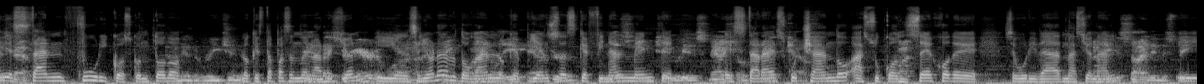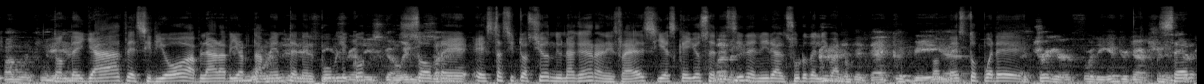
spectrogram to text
están fúricos con todo lo que está pasando en la región. Y el señor Erdogan lo que pienso es que finalmente estará escuchando a su Consejo de Seguridad Nacional y donde ya decidió hablar abiertamente en el público sobre esta situación de una guerra en Israel si es que ellos se deciden ir al sur del Líbano donde esto puede ser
